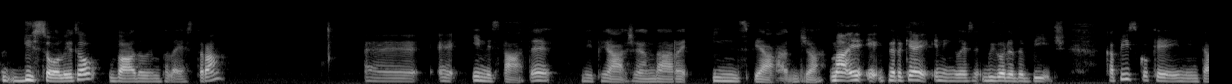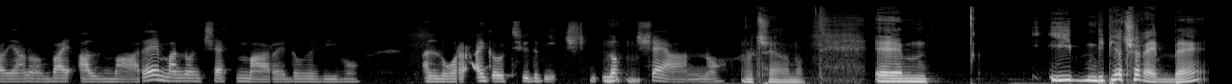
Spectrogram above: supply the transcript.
di solito vado in palestra e in estate mi piace andare in spiaggia, ma eh, eh, perché in inglese we go to the beach. Capisco che in italiano vai al mare, ma non c'è mare dove vivo. Allora, I go to the beach, l'oceano. Oceano. Ehm, i- mi piacerebbe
